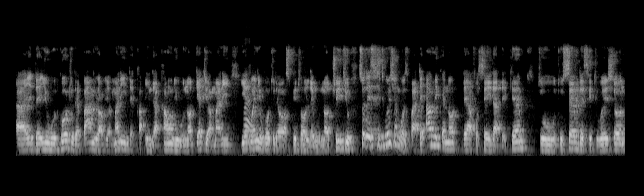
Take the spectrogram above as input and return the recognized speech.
Uh, you would go to the bank, you have your money in the in the account, you will not get your money. Yet right. when you go to the the hospital, they would not treat you. So the situation was bad. The army cannot therefore say that they came to, to save the situation.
